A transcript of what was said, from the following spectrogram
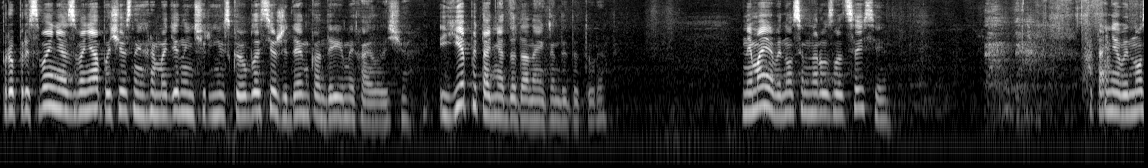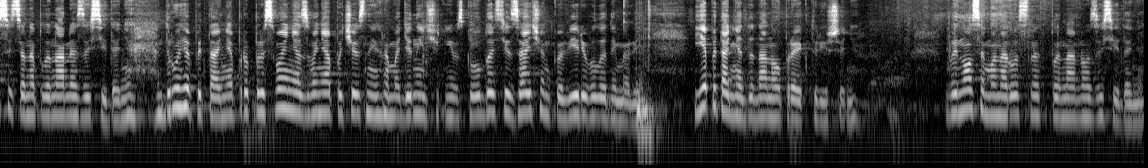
Про присвоєння звання почесний громадянин Чернігівської області Жиденко Андрію Михайловича. Є питання до даної кандидатури? Немає? Виносимо на розгляд сесії. Питання виноситься на пленарне засідання. Друге питання про присвоєння звання почесний громадянин Чернігівської області Зайченко Вірі Володимирівні. Є питання до даного проєкту рішення? Виносимо на розгляд пленарного засідання.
